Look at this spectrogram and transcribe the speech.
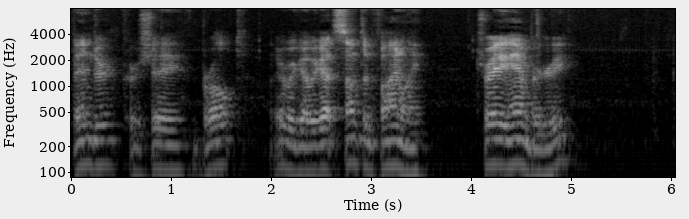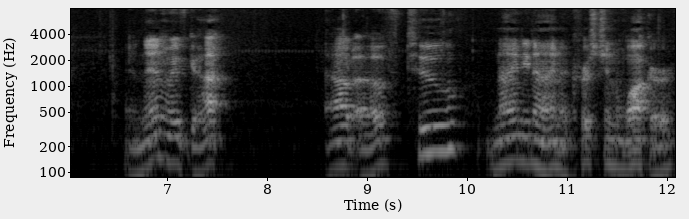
Bender, Crochet, Brault. There we go, we got something finally. Trey Amburgey. And then we've got out of 299 a Christian Walker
